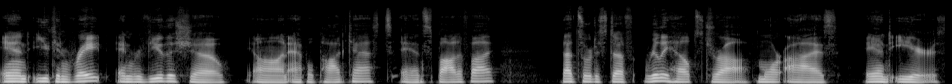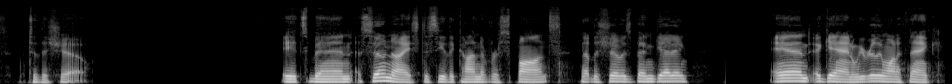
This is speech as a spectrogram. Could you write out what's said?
And you can rate and review the show on Apple Podcasts and Spotify. That sort of stuff really helps draw more eyes and ears to the show. It's been so nice to see the kind of response that the show has been getting. And again, we really want to thank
